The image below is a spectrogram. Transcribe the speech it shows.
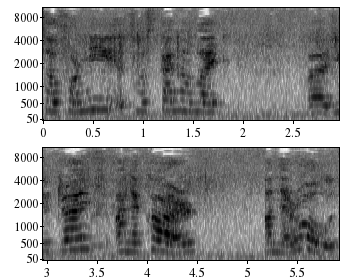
So for me, it was kind of like uh, you drive on a car on a road.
